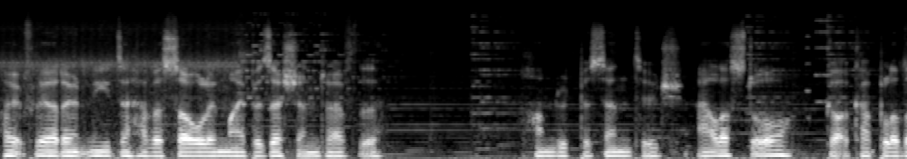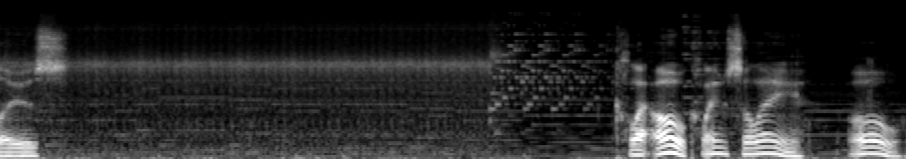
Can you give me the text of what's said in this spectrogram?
Hopefully I don't need to have a soul in my possession to have the 100 percentage. Alastor, got a couple of those. Cla oh, Claimh Solais. Oh.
